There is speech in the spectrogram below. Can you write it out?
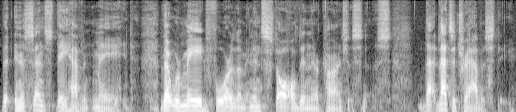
that, in a sense, they haven't made, that were made for them and installed in their consciousness. That, that's a travesty.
